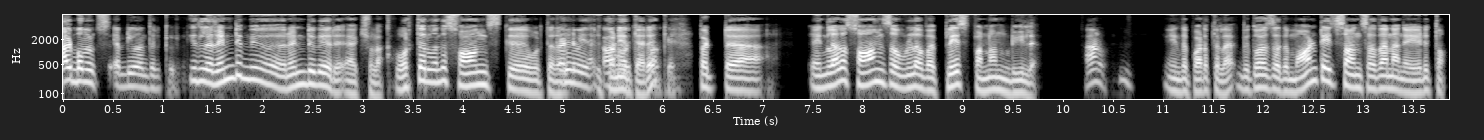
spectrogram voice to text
ஆல்பம்ஸ் எப்படி வந்திருக்கு? இதுல ரெண்டு ரெண்டு பேர் ஆக்சுவலா ஒருத்தர் வந்து சாங்ஸ்க்கு ஒருத்தர் பண்ணியிருக்காரு. பட் எங்களால சாங்ஸை உள்ள பிளேஸ் பண்ண முடியல. இந்த படத்துல. பிகாஸ் அது மாண்டேஜ் சாங்ஸை தான் நாங்க எடுத்தோம்.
